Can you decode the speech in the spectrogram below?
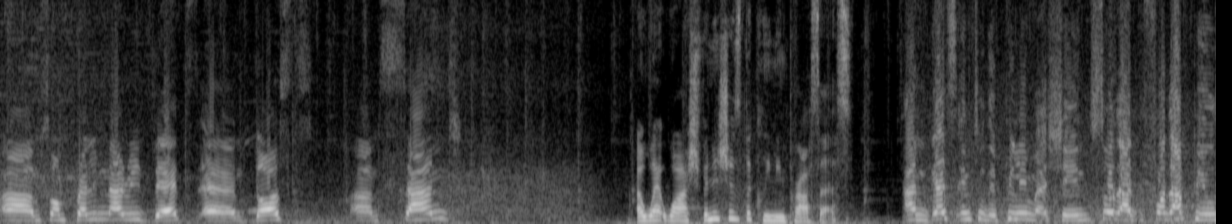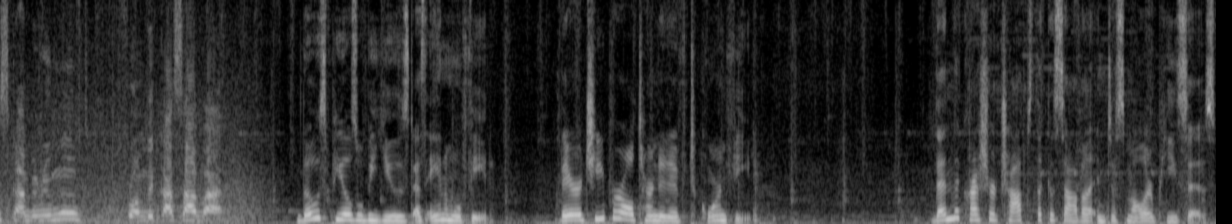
um, some preliminary dirt, um, dust, um, sand, A wet wash finishes the cleaning process. and gets into the peeling machine so that further peels can be removed from the cassava. Those peels will be used as animal feed. They're a cheaper alternative to corn feed. Then the crusher chops the cassava into smaller pieces.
